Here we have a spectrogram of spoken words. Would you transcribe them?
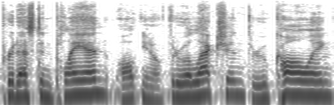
predestined plan, all you know, through election, through calling,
